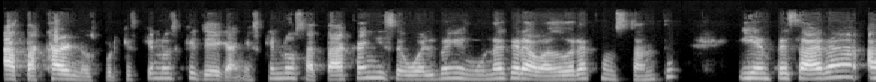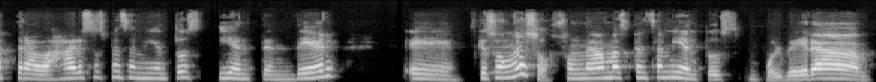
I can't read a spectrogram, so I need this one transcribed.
atacarnos, porque es que no es que llegan, es que nos atacan y se vuelven en una grabadora constante y empezar a, trabajar esos pensamientos y entender eh, que son eso, son nada más pensamientos, volver a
